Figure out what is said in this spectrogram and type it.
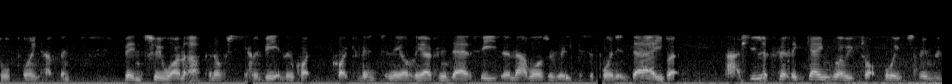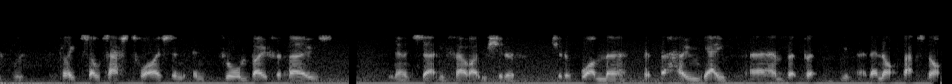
Torpoint, having been two one up, and obviously having beaten them quite quite convincingly on the opening day of the season. And that was a really disappointing day. But actually, looking at the games where we've dropped points, I mean, we've, we've played Saltash twice and, and drawn both of those. You know, it certainly felt like we should have should have won the the, the home game. Um, but but you know, they're not. That's not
